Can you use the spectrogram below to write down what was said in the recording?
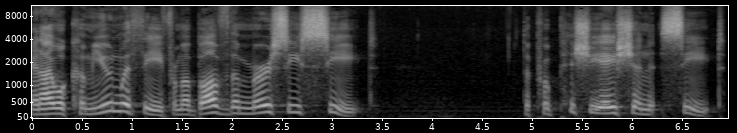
and I will commune with thee from above the mercy seat, the propitiation seat,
